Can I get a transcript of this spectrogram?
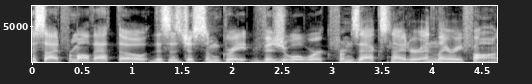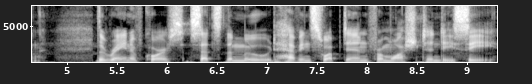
Aside from all that, though, this is just some great visual work from Zack Snyder and Larry Fong. The rain, of course, sets the mood having swept in from Washington, D.C.,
